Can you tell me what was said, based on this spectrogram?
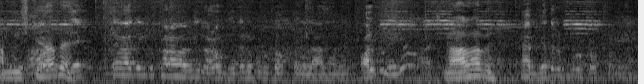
আম মিষ্টি হবে? দেখতে হয়তো একটু খারাপ হবে কিন্তু ভেতরে পুরো টকটকে লাল হবে। অল্প নিয়ে যাও। লাল হবে? হ্যাঁ ভেতরে পুরো টকটকে লাল।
